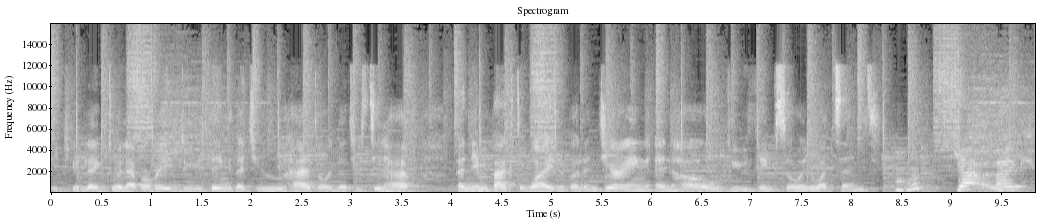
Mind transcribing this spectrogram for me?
if you'd like to elaborate, do you think that you had or that you still have an impact while volunteering, and how do you think so? In what sense? Mm-hmm. Yeah, like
